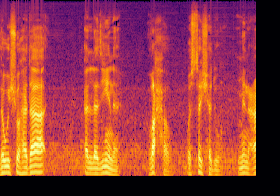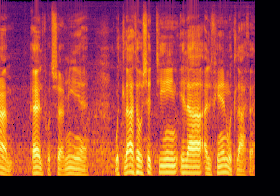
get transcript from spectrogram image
ذوي الشهداء الذين ضحوا واستشهدوا من عام 1963 إلى 2003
